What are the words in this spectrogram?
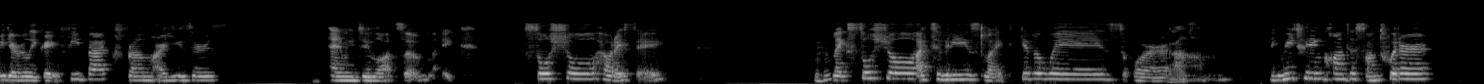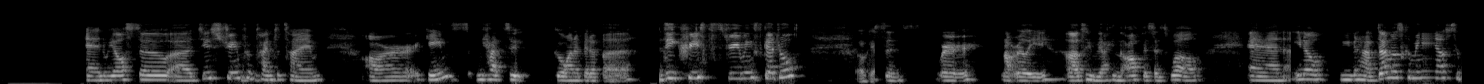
we get really great feedback from our users. And we do lots of like social, how would I say? Mm-hmm. Like social activities like giveaways or nice. um, like retweeting contests on Twitter. And we also uh, do stream from time to time our games. We had to go on a bit of a decreased streaming schedule. Okay. Since we're not really allowed to be back in the office as well. And, you know, we even have demos coming out so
